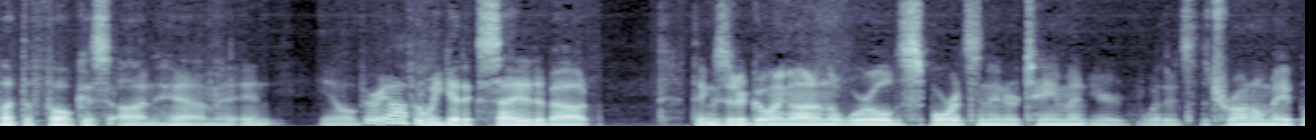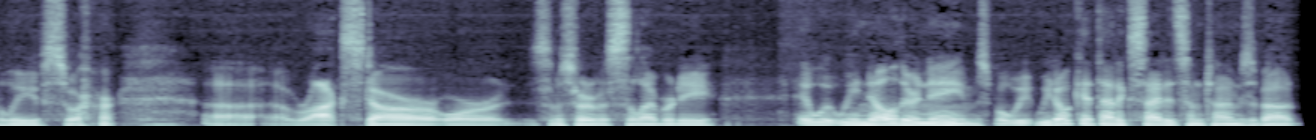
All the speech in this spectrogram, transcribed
put the focus on Him. And, and, you know, very often we get excited about things that are going on in the world, sports and entertainment, whether it's the Toronto Maple Leafs or uh, a rock star or some sort of a celebrity. Hey, we, we know their names, but we, we don't get that excited sometimes about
